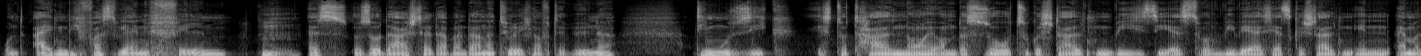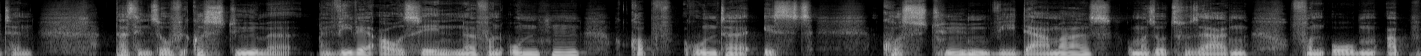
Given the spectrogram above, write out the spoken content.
und eigentlich fast wie ein Film hm. es so darstellt, aber dann natürlich auf der Bühne. Die Musik, ist total neu, um das so zu gestalten, wie sie es, wie wir es jetzt gestalten in Hamilton. Das sind so viele Kostüme, wie wir aussehen, ne? Von unten, Kopf runter ist Kostüm wie damals, um mal so zu sagen. Von oben ab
